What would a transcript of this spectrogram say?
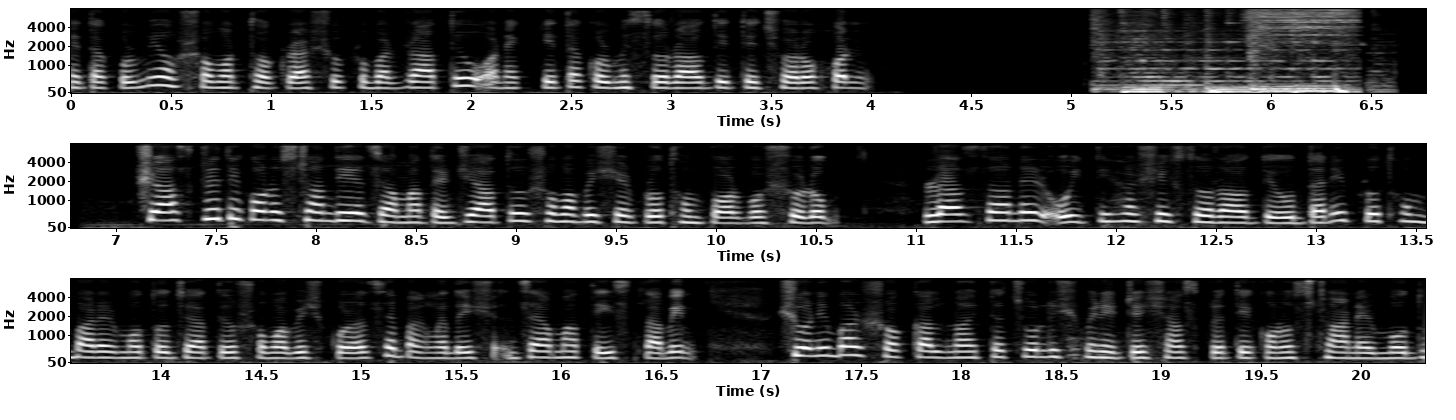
নেতাকর্মী ও সমর্থকরা। শুক্রবার রাতেও অনেক নেতাকর্মী সোহরাওয়ার্দীতে জড়ো হন। সাংস্কৃতিক অনুষ্ঠান দিয়ে জামাতের জাতীয় সমাবেশের প্রথম পর্ব শুরু। রাজধানীর ঐতিহাসিক সোহরাওয়ার্দী উদ্যানে প্রথমবারের মতো জাতীয় সমাবেশ করেছে বাংলাদেশ জামাতে ইসলামী। শনিবার সকাল নয়টা চল্লিশ মিনিটে সাংস্কৃতিক অনুষ্ঠানের মধ্য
